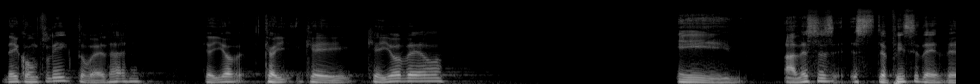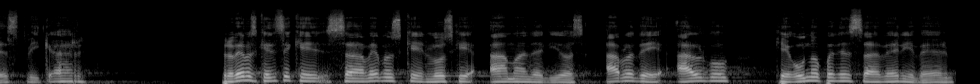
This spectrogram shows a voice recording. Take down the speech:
de conflicto, ¿verdad? Que yo, que, yo veo y a veces es difícil de, de, explicar. Pero vemos que dice que sabemos que los que aman a Dios habla de algo que uno puede saber y ver.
